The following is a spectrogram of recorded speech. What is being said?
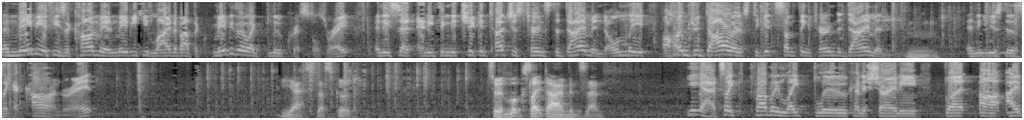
and maybe if he's a con man, maybe he lied about the. Maybe they're like blue crystals, right? And he said anything the chicken touches turns to diamond. Only a hundred dollars to get something turned to diamond, Hmm. and he used it as like a con, right? Yes, that's good. So it looks like diamonds then. Yeah, it's like probably light blue, kind of shiny, but uh, I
